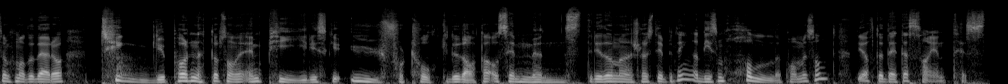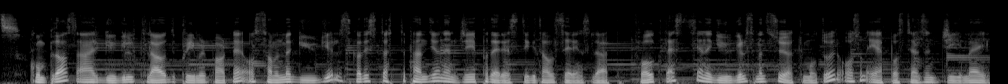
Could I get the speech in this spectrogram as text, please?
som på en måte det er å tygge på nettopp sånne empiriske, ufortolkede data og se mønstre i den menneskelige type ting. Og de som holder på med sånt, de er ofte data scientists. Kompedas er Google Cloud Premier Partner, og sammen med Google skal de støtte Pandion Energy på deres digitaliseringsløp. Folk flest kjenner Google som en søkemotor og som e-posttjenesten Gmail.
